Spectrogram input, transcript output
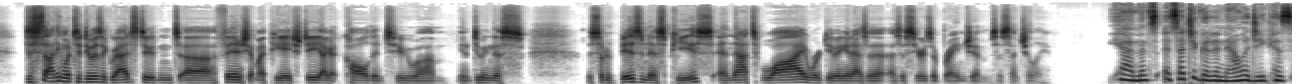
deciding what to do as a grad student, uh, finishing up my PhD, I got called into, um, you know, doing this, this sort of business piece. And that's why we're doing it as a, as a series of brain gyms, essentially. Yeah, and that's it's such a good analogy because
